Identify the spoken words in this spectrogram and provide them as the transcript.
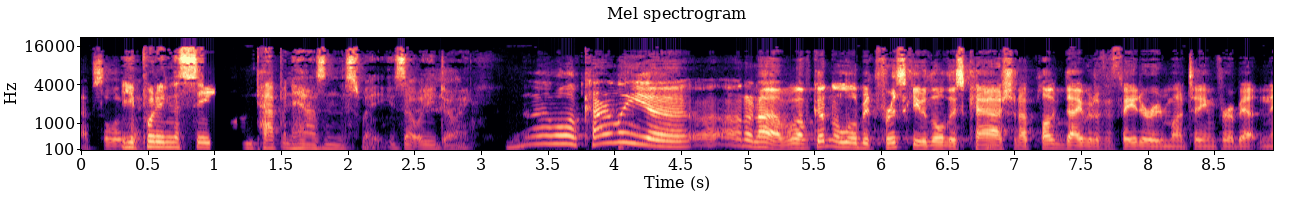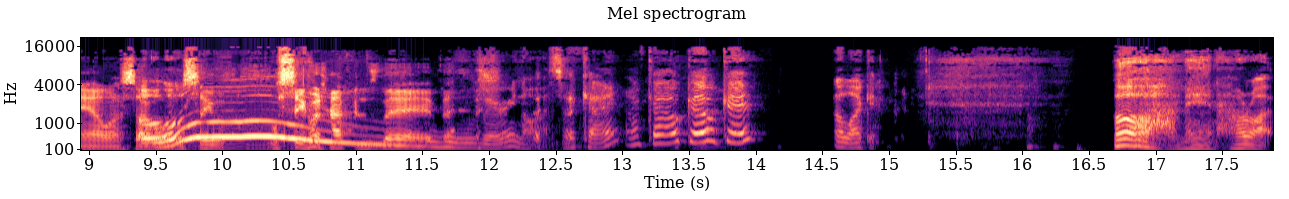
Absolutely. You're putting the seat on Papenhuyzen this week. Is that what you're doing? Uh, well, I'm currently, uh, I don't know. I've gotten a little bit frisky with all this cash, and I plugged David Fifita in my team for about an hour. So Ooh, we'll see. We'll see what happens there. Very nice. Okay. Okay. Okay. Okay. I like it. Oh man. All right.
